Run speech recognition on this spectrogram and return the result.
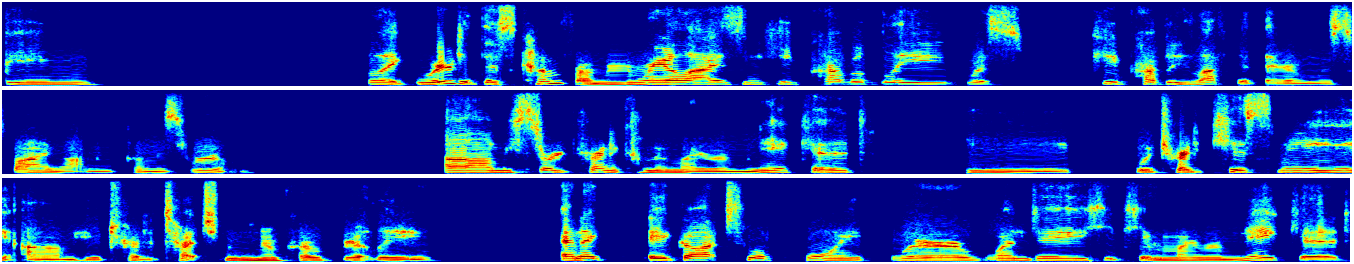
being like, where did this come from? And realizing he probably was, he probably left it there and was spying on me from his room. Um, he started trying to come in my room naked. He would try to kiss me. Um, he would try to touch me inappropriately. And it, it got to a point where one day he came in my room naked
